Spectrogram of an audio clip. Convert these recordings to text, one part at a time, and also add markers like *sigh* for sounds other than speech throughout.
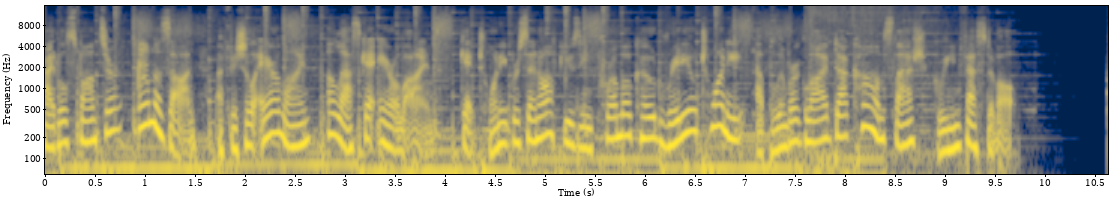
Title sponsor Amazon. Official airline Alaska Airlines. Get 20% off using promo code Radio20 at BloombergLive.com slash Green Festival.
